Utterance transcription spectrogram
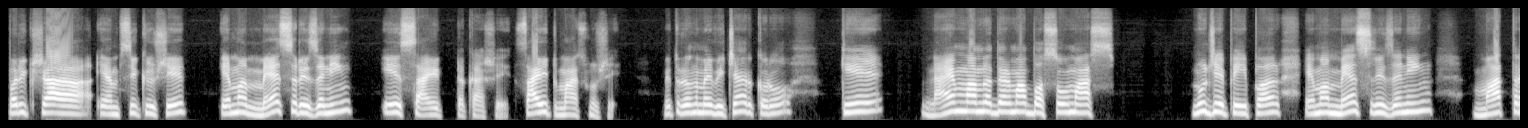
પરીક્ષા એમસીક્યુ છે, એમાં મેથ્સ રિઝનિંગ એ સાહીઠ ટકા છે સાહીઠ માર્ક્સનું છે. મિત્રો, તમે વિચાર કરો કે નાયબ મામલતદારમાં બસો માસનું જે પેપર એમાં મેથ્સ રિઝનિંગ માત્ર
